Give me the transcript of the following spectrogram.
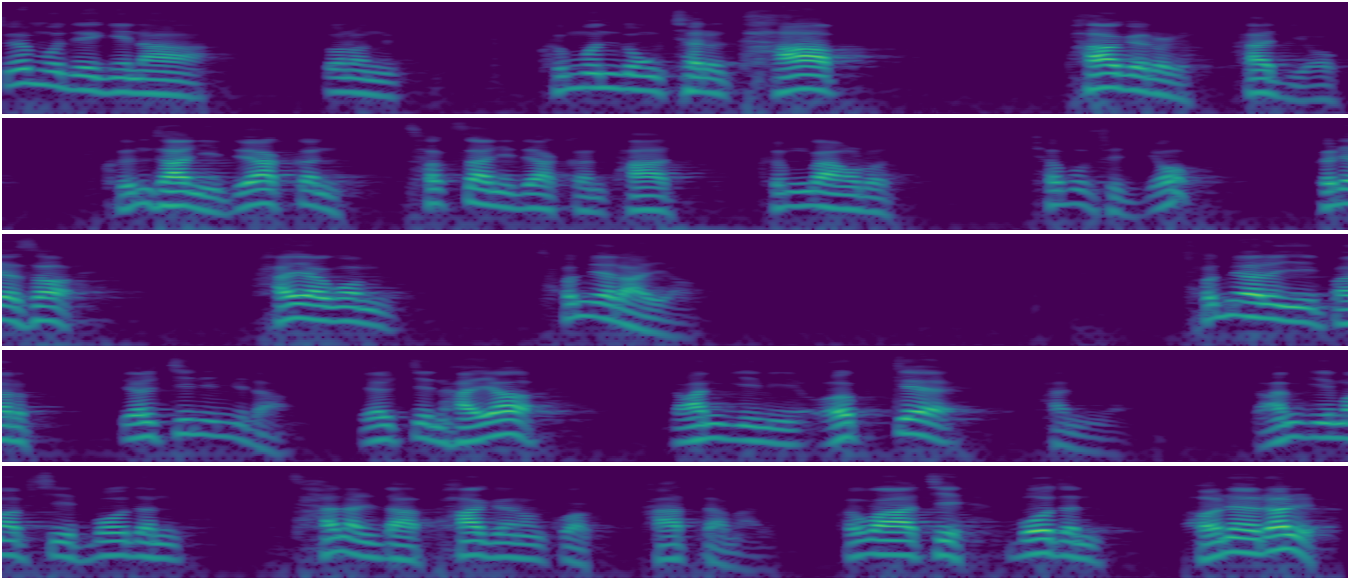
쇠무대기나 또는 금은동체를 다 파괴를 하지요. 근산이 되었건 석산이 되었건 다 금강으로 쳐부수죠. 그래서 하여금 소멸하여 소멸이 바로 멸진입니다. 멸진하여 남김이 없게 하며 남김없이 모든 산을 다것 같다 말이에요. 그와 같이 모든 번뇌를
